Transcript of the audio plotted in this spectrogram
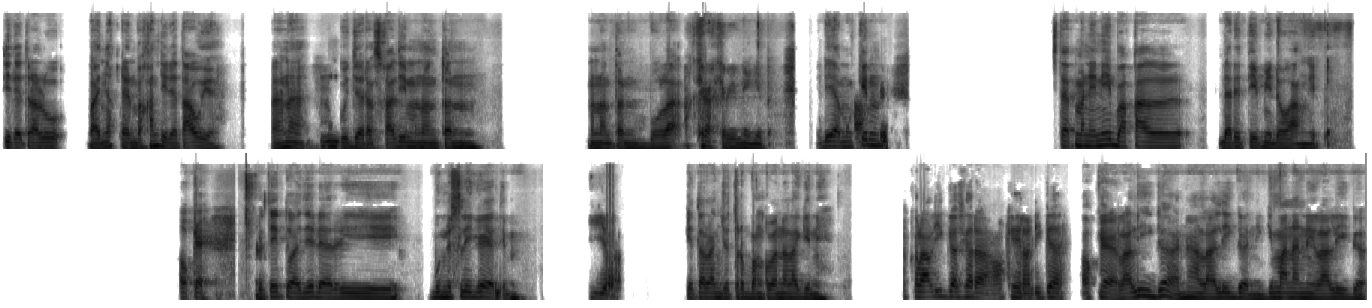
tidak terlalu banyak dan bahkan tidak tahu ya. Karena Hmm. gue jarang sekali menonton menonton bola akhir-akhir ini gitu. Jadi ya mungkin statement ini bakal dari tim ini doang gitu. Oke berarti itu aja dari Bundesliga ya tim? Iya. Kita lanjut terbang ke mana lagi nih? Ke La Liga sekarang. Oke, La Liga. oke La Liga. Nah La Liga nih. Gimana nih La Liga?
